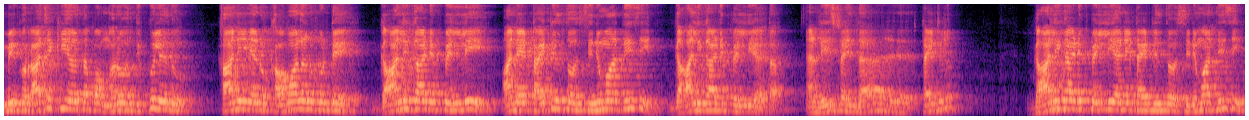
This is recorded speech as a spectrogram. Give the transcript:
మీకు రాజకీయాలు తప్ప మరో దిక్కు లేదు. కానీ నేను కావాలనుకుంటే గాలిగాడి పెళ్ళి అనే టైటిల్తో సినిమా తీసి గాలిగాడి పెళ్ళి అట. అండ్ రిజిస్టర్ అయిందా టైటిల్ గాలిగాడి పెళ్ళి అనే టైటిల్తో సినిమా తీసి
